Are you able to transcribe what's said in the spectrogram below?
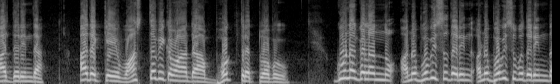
ಆದ್ದರಿಂದ ಅದಕ್ಕೆ ವಾಸ್ತವಿಕವಾದ ಭೋಕ್ತೃತ್ವವು ಗುಣಗಳನ್ನು ಅನುಭವಿಸುವುದರಿಂದ ಅನುಭವಿಸುವುದರಿಂದ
